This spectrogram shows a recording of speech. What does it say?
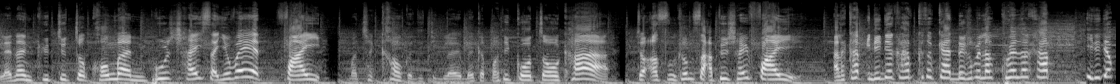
และนั่นคือจุดจบของมัน ผู้ใช้สายเวท ไฟ มันช่างเข้ากันจริงๆเลยเหมือนกับตอนที่โกโจฆ่าเจ้าอสูรคำสาปที่ใช้ไฟเอาละครับอีกนิดเดียวครับเขาทำการเดินเข้าไปรับเควสแล้วครับอีกนิดเดียว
